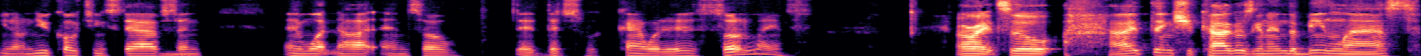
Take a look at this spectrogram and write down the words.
you know new coaching staffs mm-hmm. and and whatnot, and so it, that's kind of what it is. So the Lions. All right, so I think Chicago's going to end up being last.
